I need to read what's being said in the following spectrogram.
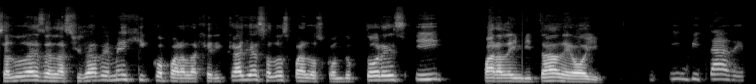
saluda desde la Ciudad de México para la Jericaya, saludos para los conductores y para la invitada de hoy. Invitade,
